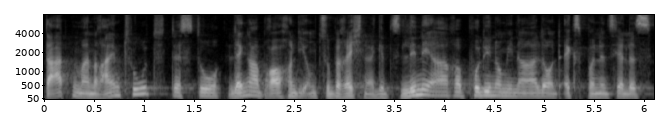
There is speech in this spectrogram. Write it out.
Daten man reintut, desto länger brauchen die, um zu berechnen. Da gibt es lineare, polynominale und exponentielles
